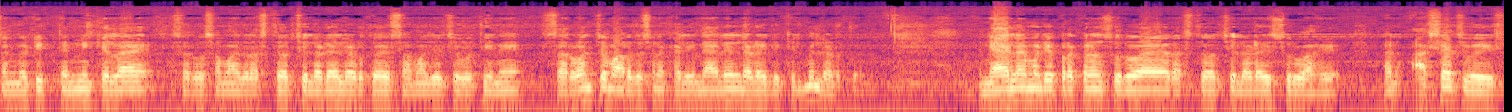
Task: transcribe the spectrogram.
संघटित त्यांनी केला आहे सर्व समाज रस्त्यावरची लढाई लढतोय समाजाच्या वतीने सर्वांच्या मार्गदर्शनाखाली न्यायालयीन लढाई देखील मी लढतोय. न्यायालयामध्ये प्रकरण सुरू आहे रस्त्यावरची लढाई सुरू आहे. आणि अशाच वेळेस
